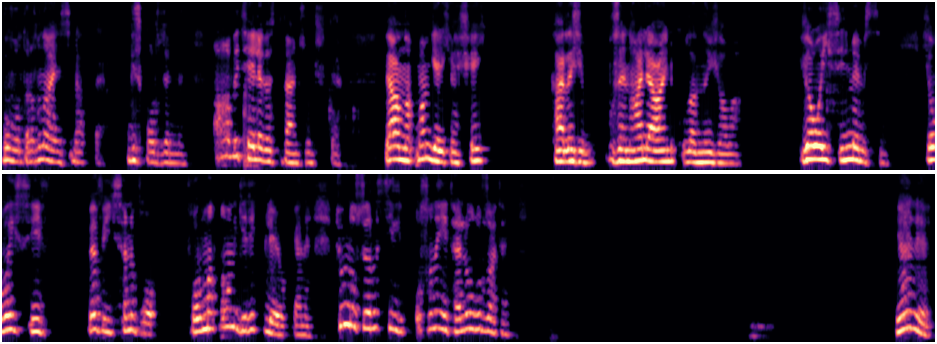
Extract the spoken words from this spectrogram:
Bu fotoğrafın aynısını attı. Discord üzerinden. Abi Telegas'ta da aynı sonuç. Ve anlatmam gereken şey kardeşim bu senin hala aynı kullandığın Java. Java'yı silmemişsin. Java'yı sil. Ve bilgisayarını fo- formatlamanı gerek bile yok yani. Tüm dosyalarını sil. O sana yeterli olur zaten. Yani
